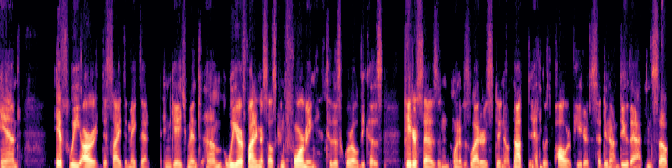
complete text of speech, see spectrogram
And if we are decide to make that engagement, um, we are finding ourselves conforming to this world because Peter says in one of his letters, you know, not I think it was Paul or Peter that said, "Do not do that." And so,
